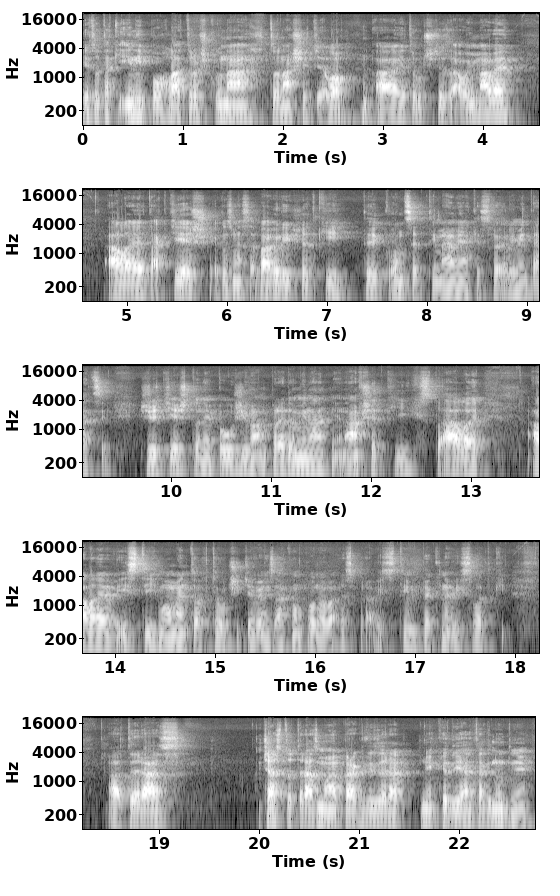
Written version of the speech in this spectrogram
Je to taký iný pohľad trošku na to naše telo a je to určite zaujímavé, ale taktiež, ako sme sa bavili, všetky tie koncepty majú nejaké svoje limitácie. Čiže tiež to nepoužívam predominantne na všetkých stále, ale v istých momentoch to určite viem zakomponovať a spraviť s tým pekné výsledky. A teraz často teraz moja prax vyzerá niekedy aj tak nudne,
